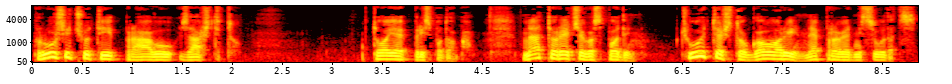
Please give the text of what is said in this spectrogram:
pružit ću ti pravu zaštitu. To je prispodoba. Na to reče gospodin, čujte što govori nepravedni sudac.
